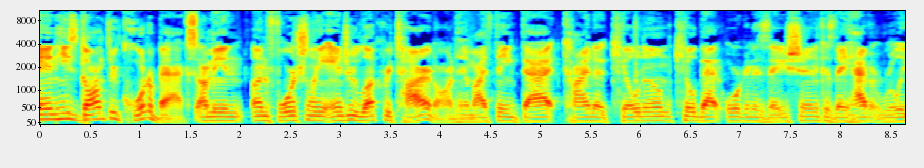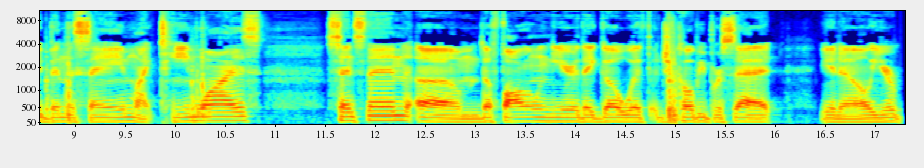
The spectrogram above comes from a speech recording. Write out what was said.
and he's gone through quarterbacks. I mean, unfortunately, Andrew Luck retired on him. I think that kind of killed him, killed that organization because they haven't really been the same, like team wise, since then. Um, the following year, they go with Jacoby Brissett, you know, you're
